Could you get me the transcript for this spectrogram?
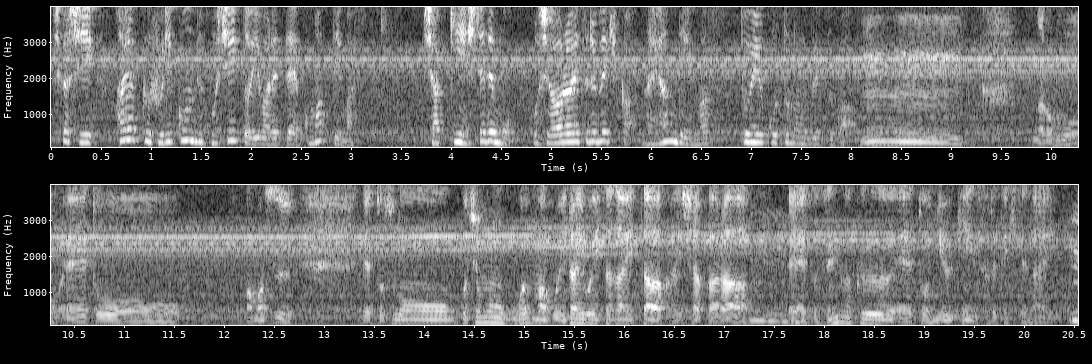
しかし早く振り込んでほしいと言われて困っています。借金してでもお支払いするべきか悩んでいます。ということなのですが。うーん。なるほど。えっ、ー、と、まあ、まずえっと、そのご注文ご,、まあ、ご依頼をいただいた会社から、うん、えっと、全額、えっと、入金されてきてない、振り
